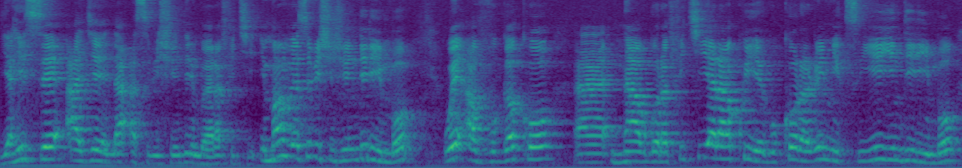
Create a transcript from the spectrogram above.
yahise agenda asibisha indirimbo ya rafiki. Impamvu yasibishije iyi ndirimbo we avuga ko ah, ntabwo rafiki yari akwiye gukora remix y'iyi ndirimbo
